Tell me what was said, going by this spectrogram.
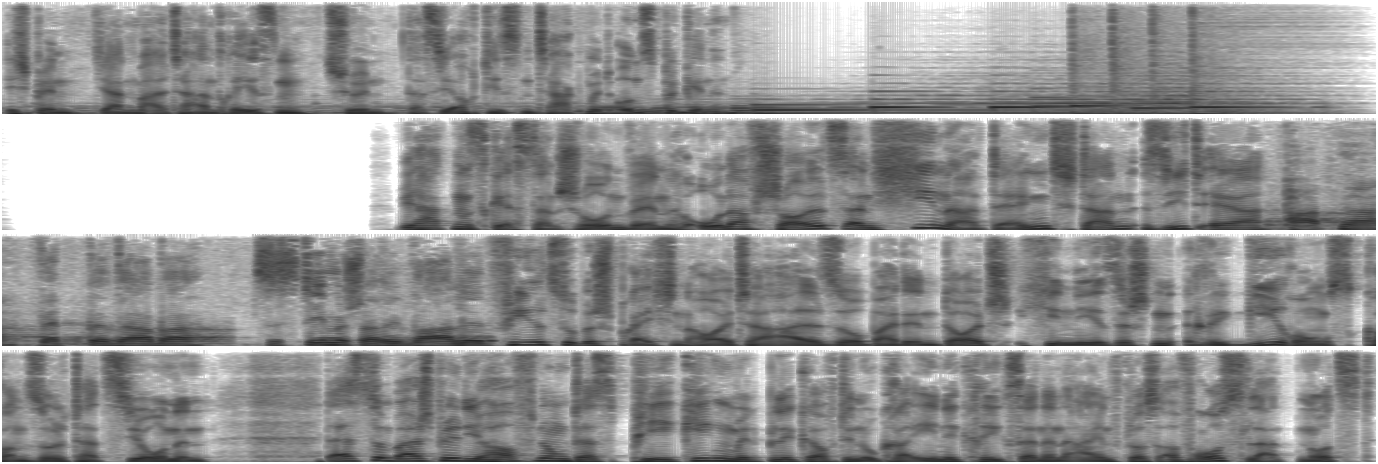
Ich bin Jan Malte Andresen. Schön, dass Sie auch diesen Tag mit uns beginnen. Wir hatten es gestern schon, wenn Olaf Scholz an China denkt, dann sieht er Partner, Wettbewerber, systemischer Rivale. Viel zu besprechen heute also bei den deutsch-chinesischen Regierungskonsultationen. Da ist zum Beispiel die Hoffnung, dass Peking mit Blick auf den Ukraine-Krieg seinen Einfluss auf Russland nutzt.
